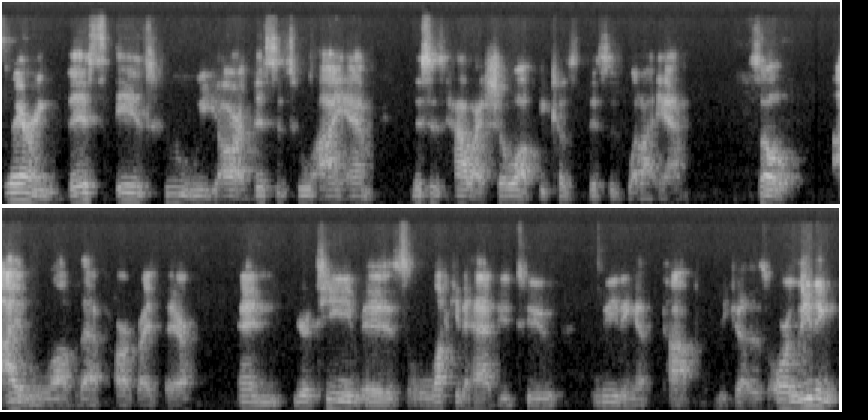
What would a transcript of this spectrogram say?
Swearing, this is who we are. This is who I am. This is how I show up because this is what I am. So I love that part right there. And your team is lucky to have you two leading at the top because, or leading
